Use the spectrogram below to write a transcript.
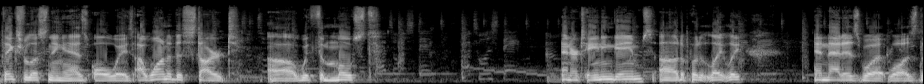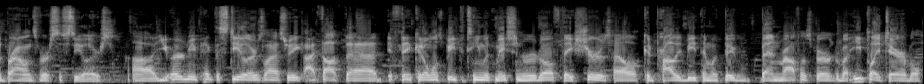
Thanks for listening as always. I wanted to start uh, with the most entertaining games, uh, to put it lightly. And that is what was the Browns versus Steelers. Uh, you heard me pick the Steelers last week. I thought that if they could almost beat the team with Mason Rudolph, they sure as hell could probably beat them with Big Ben Roethlisberger, but he played terrible.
